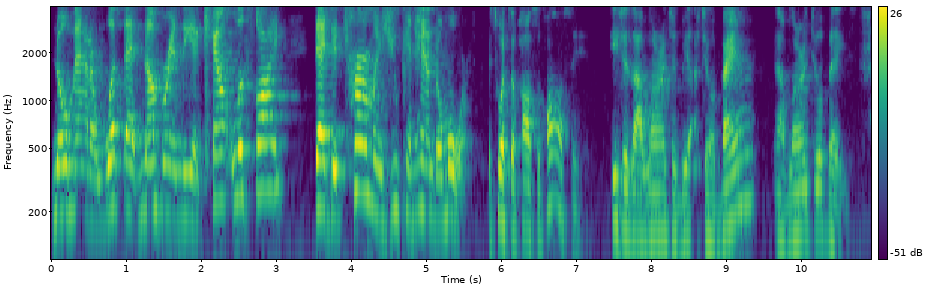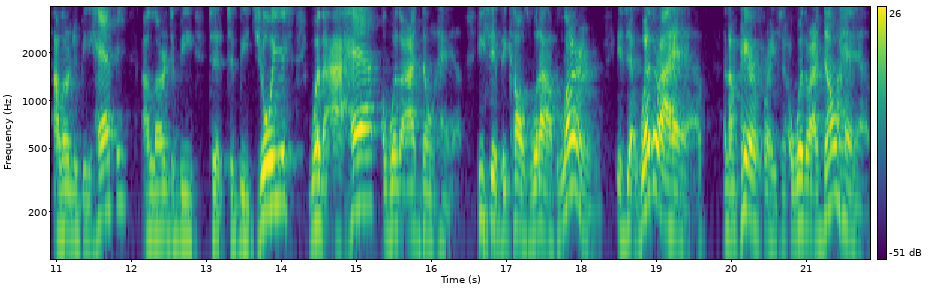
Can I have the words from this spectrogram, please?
no matter what that number in the account looks like, that determines you can handle more. It's what the Apostle Paul said. He says, I learned to be to abound and I've learned to abase. I learned to be happy. I learned to be to, to be joyous, whether I have or whether I don't have. He said, because what I've learned is that whether I have, and I'm paraphrasing, or whether I don't have,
